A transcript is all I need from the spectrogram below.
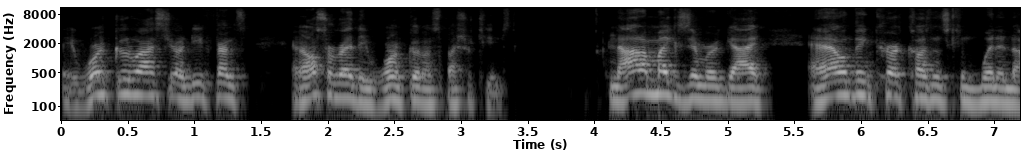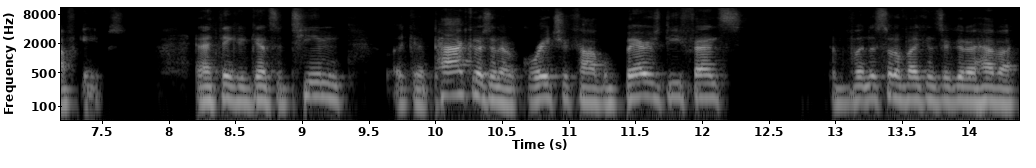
They weren't good last year on defense, and also read they weren't good on special teams. Not a Mike Zimmer guy, and I don't think Kirk Cousins can win enough games. And I think against a team like the Packers and a great Chicago Bears defense, the Minnesota Vikings are going to have a,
